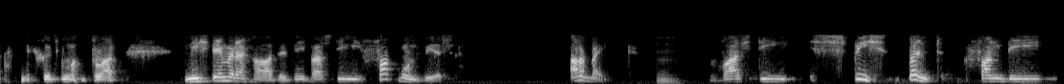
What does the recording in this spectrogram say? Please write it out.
nie goed om plat nie stemmerig gehad het nie was die vakbondwese arbeid hmm. was die spiespunt van die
